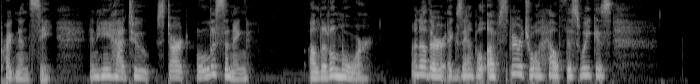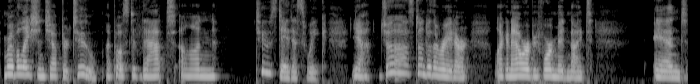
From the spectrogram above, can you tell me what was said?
pregnancy, and he had to start listening a little more. Another example of spiritual health this week is Revelation chapter 2. I posted that on Tuesday this week. Yeah, just under the radar, like an hour before midnight. And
